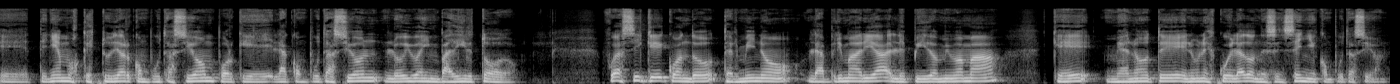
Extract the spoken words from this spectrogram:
eh, teníamos que estudiar computación porque la computación lo iba a invadir todo. Fue así que cuando termino la primaria le pido a mi mamá que me anote en una escuela donde se enseñe computación.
